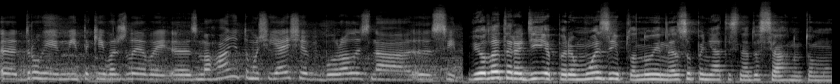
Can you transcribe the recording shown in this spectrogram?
е, другий мій такий важливий е, змагання, тому що я ще боролась на світ. Віолета радіє перемозі і планує не зупинятись на досягнутому.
